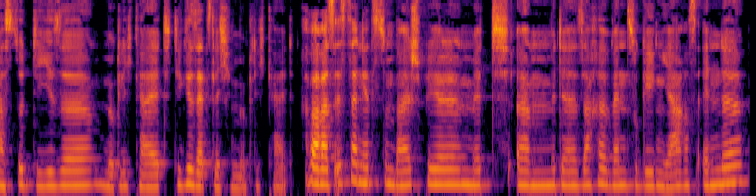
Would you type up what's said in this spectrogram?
hast du diese Möglichkeit, die gesetzliche Möglichkeit. Aber was ist dann jetzt zum Beispiel mit, ähm, mit der Sache, wenn so gegen Jahresende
